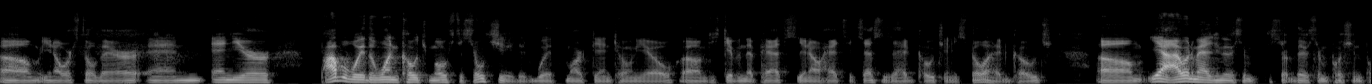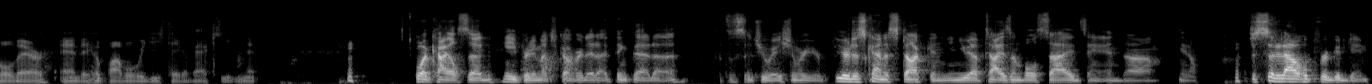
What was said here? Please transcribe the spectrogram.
um, you know, are still there, and and you're probably the one coach most associated with Mark Dantonio, um, just given that Pat's you know had success as a head coach and he's still a head coach um, yeah, I would imagine there's some there's some push and pull there, and that he'll probably just take a back seat in it. what Kyle said, he pretty much covered it. I think that uh, it's a situation where you're you're just kind of stuck, and, and, you have ties on both sides, and um, you know, just sit it out, hope for a good game.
